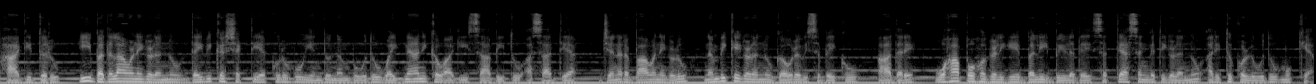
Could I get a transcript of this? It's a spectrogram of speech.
ಹಾಗಿದ್ದರೂ, ಈ ಬದಲಾವಣೆಗಳನ್ನು ದೈವಿಕ ಶಕ್ತಿಯ ಕುರುಹು ಎಂದು ನಂಬುವುದು ವೈಜ್ಞಾನಿಕವಾಗಿ ಸಾಬೀತು ಅಸಾಧ್ಯ. ಜನರ ಭಾವನೆಗಳು, ನಂಬಿಕೆಗಳನ್ನು ಗೌರವಿಸಬೇಕು, ಆದರೆ ಊಹಾಪೋಹಗಳಿಗೆ ಬಲಿ ಬೀಳದೆ ಸತ್ಯಾಸಂಗತಿಗಳನ್ನು ಅರಿತುಕೊಳ್ಳುವುದು ಮುಖ್ಯ.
